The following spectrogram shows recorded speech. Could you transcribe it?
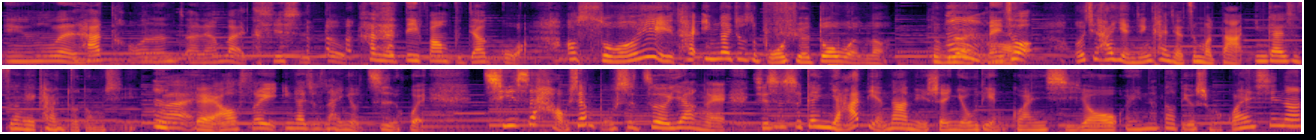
因为它头能转两百七十度，看的地方比较广哦，所以它应该就是博学多闻了。对不对？嗯，没错，而且他眼睛看起来这么大，应该是真的可以看很多东西。对对，然后所以应该就是很有智慧。其实好像不是这样哎，其实是跟雅典娜女神有点关系哦。哎，那到底有什么关系呢？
